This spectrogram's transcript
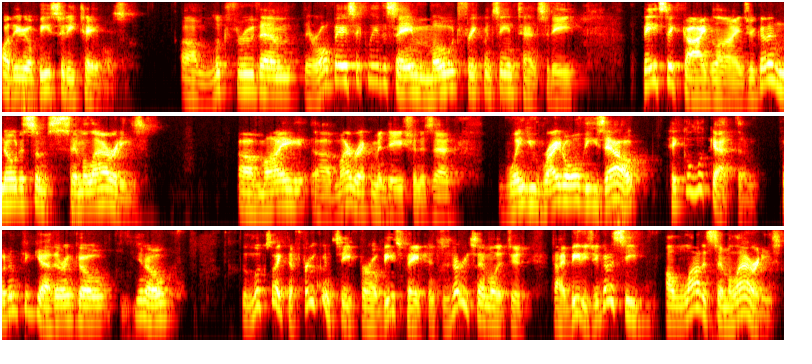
are the obesity tables um, look through them. They're all basically the same mode, frequency, intensity, basic guidelines. You're going to notice some similarities. Uh, my, uh, my recommendation is that when you write all these out, take a look at them, put them together and go, you know, it looks like the frequency for obese patients is very similar to diabetes. You're going to see a lot of similarities.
